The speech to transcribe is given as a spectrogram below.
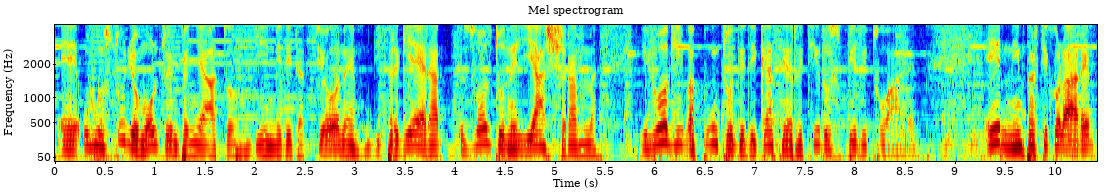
È uno studio molto impegnato di meditazione, di preghiera, svolto negli ashram, i luoghi appunto dedicati al ritiro spirituale. E in particolare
